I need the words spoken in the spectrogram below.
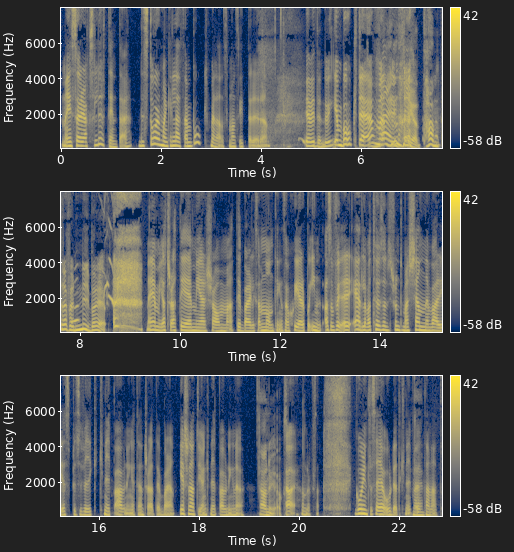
nej, så är det absolut inte. Det står att man kan läsa en bok medan man sitter i den. Jag vet inte vilken bok det är. Men, Verkligen. Tantra för nybörjare. nej, men jag tror att det är mer som att det är bara liksom någonting som sker på in... Alltså för är det 11 000 jag tror inte man känner varje specifik knipövning. Utan jag tror att det är bara en... Erkänn att du gör en knipövning nu. Ja, nu är jag också. Ja, 100 procent. Går inte att säga ordet knip Nej. utan att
